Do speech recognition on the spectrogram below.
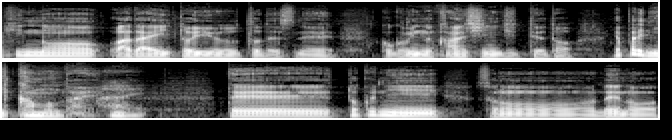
近の話題というとですね国民の関心事っていうとやっぱり日韓問題。はい。で特にその例の、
